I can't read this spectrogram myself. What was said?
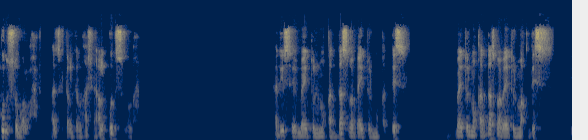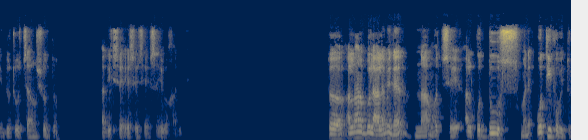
কুদসও বলা হয়। আজকালকার ভাষায় আল কুদস বলা হয়। হাদিসে বাইতুল মুকাদ্দাস বা বাইতুল মুকাদ্দেস। বাইতুল মুকাদ্দাস বা বাইতুল মকদেস। এই দুটো উচ্চারণ শুদ্ধ। হাদিসে এসেছে সহি বুখারীতে তো আল্লাহ রবুল আলমিনের নাম হচ্ছে আল কুদ্দুস মানে অতি পবিত্র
